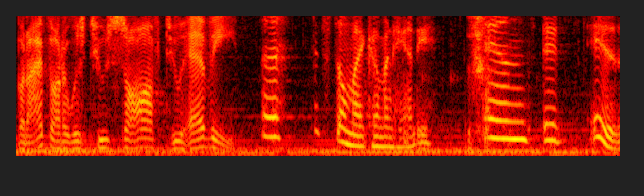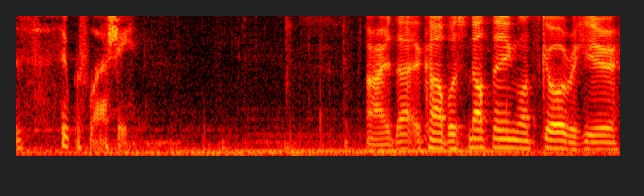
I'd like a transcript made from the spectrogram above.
But I thought it was too soft, too heavy. Eh, it still might come in handy. and it is super flashy. Alright, that accomplished nothing. Let's go over here.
